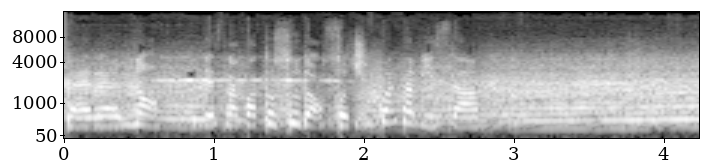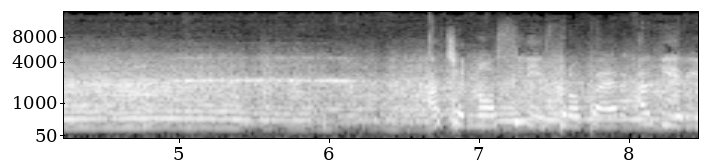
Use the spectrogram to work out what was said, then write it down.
Per no destra 4 sudosso 50 vista. Accenno sinistro per Albiri.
